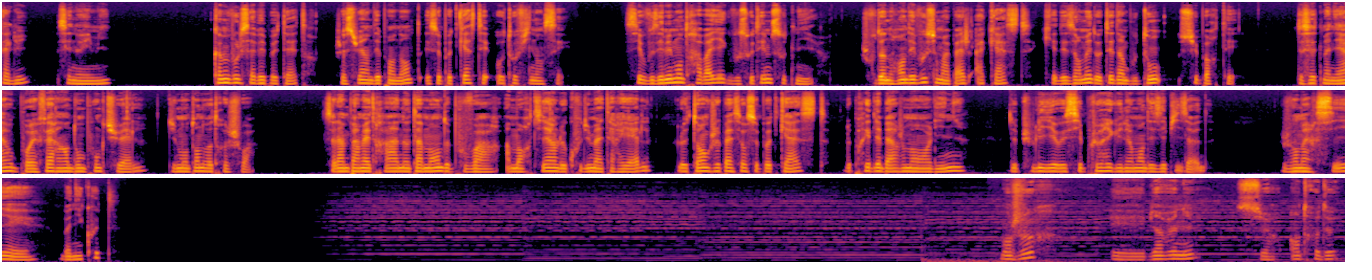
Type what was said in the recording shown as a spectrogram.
Salut, c'est Noémie. Comme vous le savez peut-être, je suis indépendante et ce podcast est autofinancé. Si vous aimez mon travail et que vous souhaitez me soutenir, je vous donne rendez-vous sur ma page Acast qui est désormais dotée d'un bouton Supporter. De cette manière, vous pourrez faire un don ponctuel du montant de votre choix. Cela me permettra notamment de pouvoir amortir le coût du matériel, le temps que je passe sur ce podcast, le prix de l'hébergement en ligne, de publier aussi plus régulièrement des épisodes. Je vous remercie et bonne écoute. Bonjour et bienvenue sur Entre deux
